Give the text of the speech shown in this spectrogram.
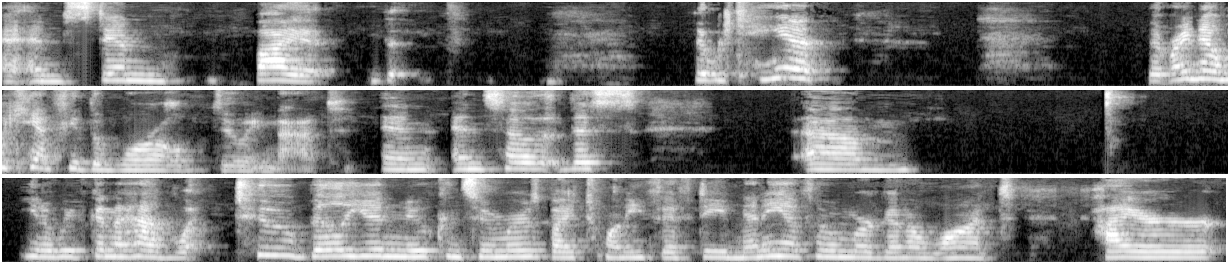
and stand by it that we can't that right now we can't feed the world doing that. And and so this um you know we're going to have what 2 billion new consumers by 2050 many of whom are going to want higher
